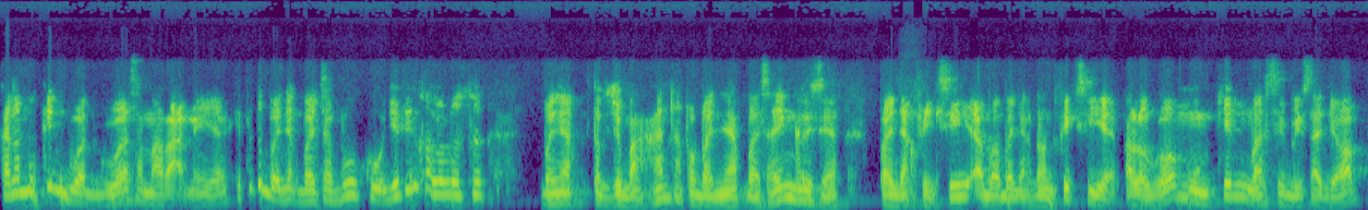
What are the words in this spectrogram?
karena mungkin buat gue sama Rani ya, kita tuh banyak baca buku. Jadi kalau lu tuh banyak terjemahan apa banyak bahasa Inggris ya, banyak fiksi apa banyak non fiksi ya. Kalau gue mungkin masih bisa jawab,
